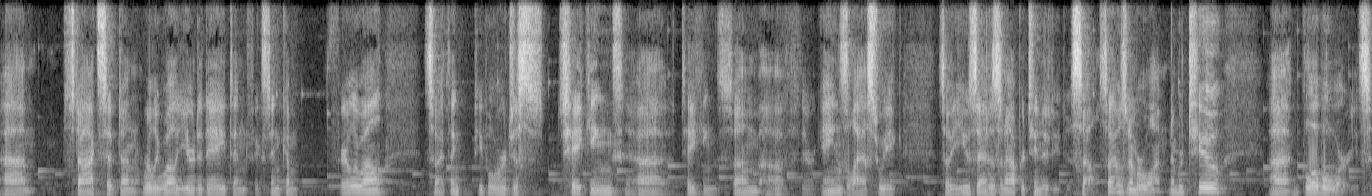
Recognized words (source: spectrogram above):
um, stocks have done really well year to date and fixed income fairly well. So I think people were just taking uh, taking some of their gains last week. So use that as an opportunity to sell. So that was number one. Number two, uh, global worries.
